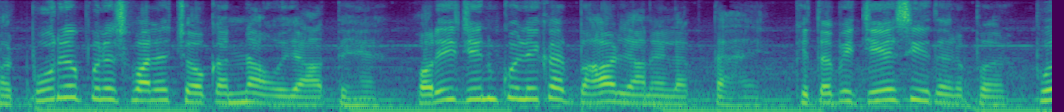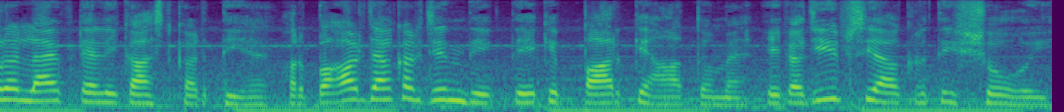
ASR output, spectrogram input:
और पूरे पुलिस वाले चौकन्ना हो जाते हैं, और ये जिनको लेकर बाहर जाने लगता है कि तभी जेसी इधर पर पूरा लाइव टेलीकास्ट करती है और बाहर जाकर जिन देखते हैं कि पार्क के हाथों में एक अजीब सी आकृति शो हुई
